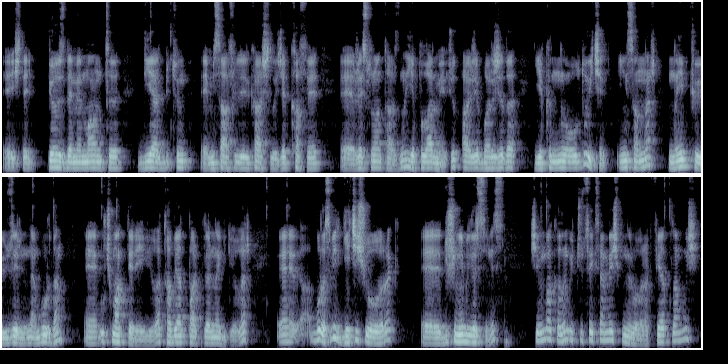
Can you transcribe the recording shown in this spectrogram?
e, işte gözleme, mantı, diğer bütün e, misafirleri karşılayacak kafe, e, restoran tarzında yapılar mevcut. Ayrıca barıja da yakınlığı olduğu için insanlar Naip Köyü üzerinden buradan Uçmakdere'ye gidiyorlar. Tabiat parklarına gidiyorlar. Burası bir geçiş yolu olarak düşünebilirsiniz. Şimdi bakalım 385 bin lira olarak fiyatlanmış.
